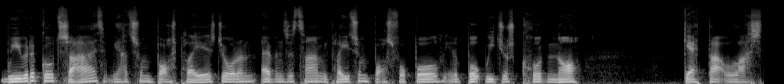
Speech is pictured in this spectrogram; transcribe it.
we were a good side. We had some boss players during Evans' time. We played some boss football, you know, but we just could not get that last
